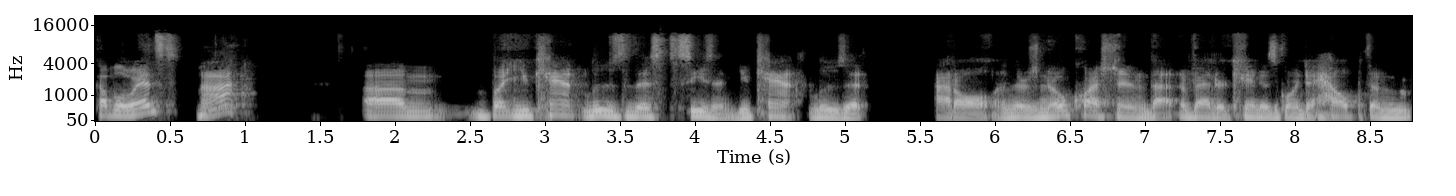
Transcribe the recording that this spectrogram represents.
couple of wins, huh? Um, but you can't lose this season. You can't lose it at all. And there's no question that Evander Kane is going to help them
